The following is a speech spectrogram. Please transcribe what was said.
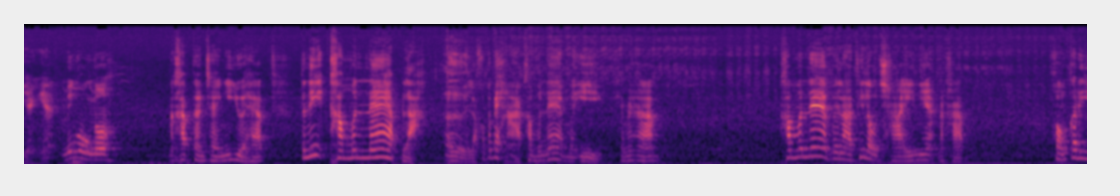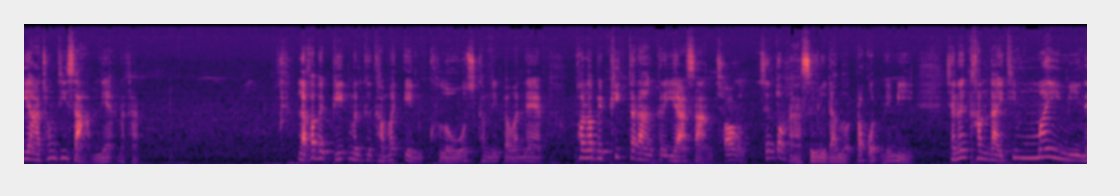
อย่างเงี้ยไม่งงเนอะนะครับการใช้งี้ you have ตอนนี้คำว่าแนบล่ะ เออเราก็ต้องไปหาคำว่าแนบมาอีกใช่ไหมครับคำว่าแนบเวลาที่เราใช้เนี่ยนะครับ ของกริยาช่องที่ 3 เนี่ยนะครับเราก็ไปพลิกมันคือคำว่า enclose คำนี้แปลว่าแนบ พอเราไปพลิกตารางกริยา 3 ช่อง ซึ่งต้องหาซื้อหรือดาวน์โหลดปรากฏไม่มี ฉะนั้นคำใดที่ไม่มีใน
